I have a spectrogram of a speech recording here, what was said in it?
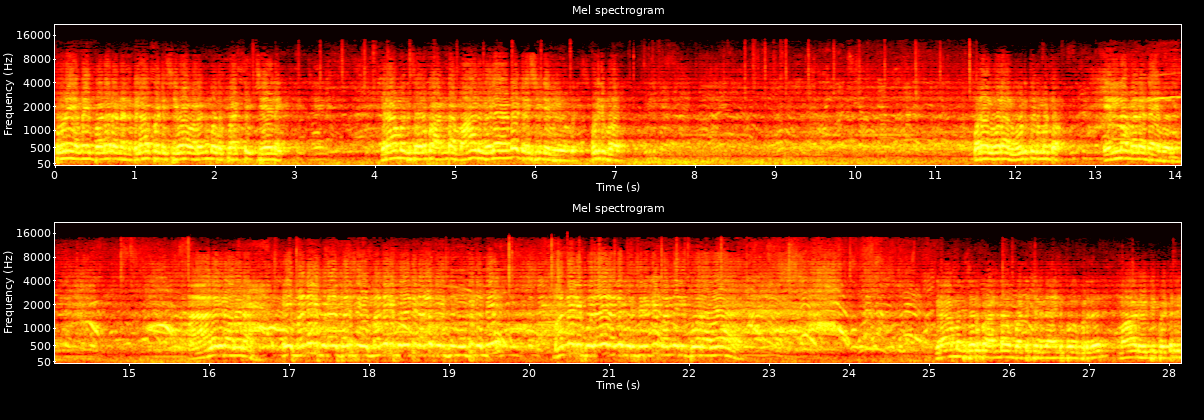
துணை அமைப்பாளர் அண்ணன் விழாப்பட்டி சிவா வழங்கும் ஒரு பட்டு சேலை. கிராமத்து சார்பு அந்த மாடு விளையாண்டா ட்ரெஸ்ஸிங் டேபிள் உண்டு. புரிஞ்சு பாரு ஒரு ஆள் ஒரு ஆள் ஒருத்தர் மட்டும். எல்லாம் மேல டைவர் அழகுடா அழகுடா. ஏய் மண்ணலி போடாத பரிசு. மண்ணலி போடாது நல்ல பரிசு விட்டு தம்பி. மண்ணலி போடாத நல்ல பரிசு இருக்கு. மண்ணலி போடாத கிராமத்து சிறப்பு அண்டாவும் பட்டு சேர்ந்து வாங்கிட்டு போக பிரதர் மாடு வெட்டி பெற்று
